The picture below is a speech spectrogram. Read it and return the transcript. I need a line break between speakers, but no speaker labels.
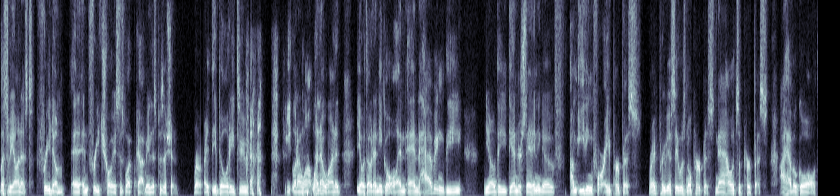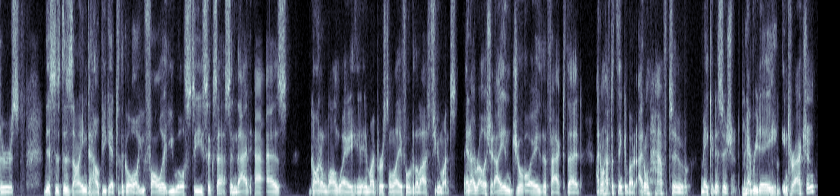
let's be honest, freedom and, and free choice is what got me in this position right? The ability to eat what I want when I wanted, you know, without any goal, and and having the, you know, the the understanding of I'm eating for a purpose, right? Previously, it was no purpose. Now it's a purpose. I have a goal. There's this is designed to help you get to the goal. You follow it, you will see success, and that has gone a long way in, in my personal life over the last few months, and I relish it. I enjoy the fact that I don't have to think about it. I don't have to make a decision. Mm-hmm. Everyday interaction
